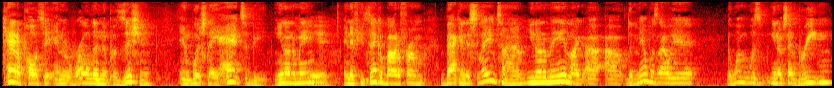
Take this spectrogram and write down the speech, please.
catapulted in a role in a position in which they had to be. You know what I mean? Yeah. And if you think about it from back in the slave time, you know what I mean? Like uh, uh, the men was out here, the women was, you know what I'm saying, breeding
